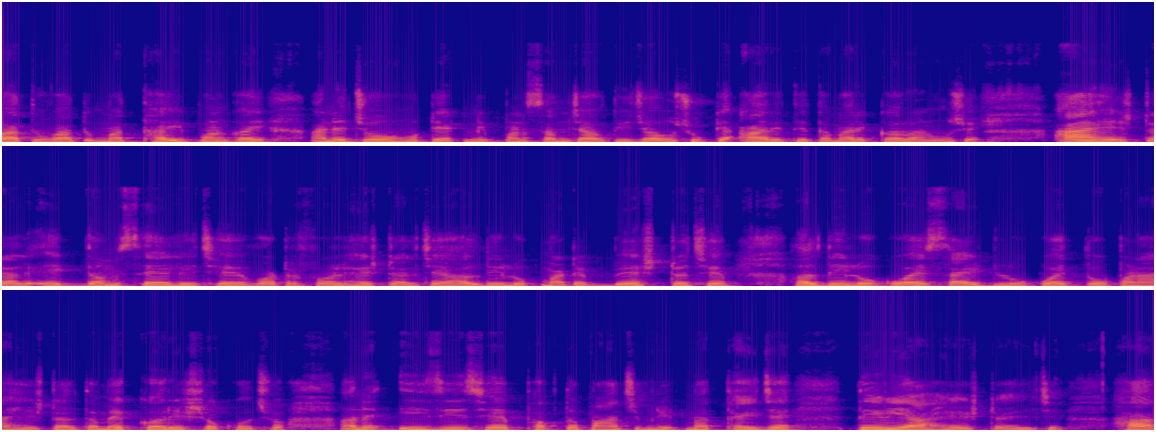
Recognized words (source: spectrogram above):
વાતું વાતુમાં થઈ પણ ગઈ અને જો હું ટેકનિક પણ સમજાવતી જાઉં છું કે આ રીતે તમારે કરવાનું છે. આ હેરસ્ટાઈલ એકદમ સહેલી છે વોટરફોલ હેરસ્ટાઇલ છે હલ્દી લુક માટે બેસ્ટ છે. હલ્દી લુક હોય સાઈડ લુક હોય, તો પણ આ હેરસ્ટાઈલ તમે કરી શકો છો અને ઇઝી છે, ફક્ત પાંચ મિનિટમાં થઈ જાય તેવી આ હેરસ્ટાઈલ છે. હા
